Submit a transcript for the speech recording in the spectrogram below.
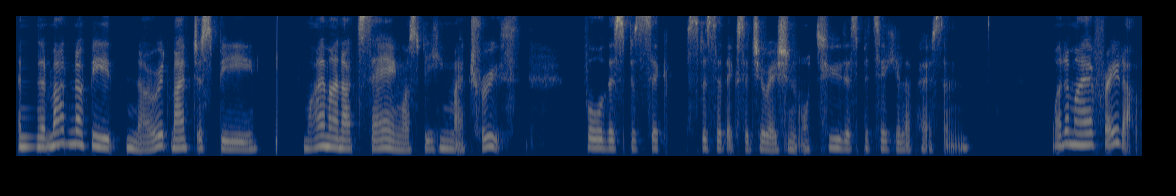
And it might not be no, it might just be, why am I not saying or speaking my truth for this specific, specific situation or to this particular person? What am I afraid of?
